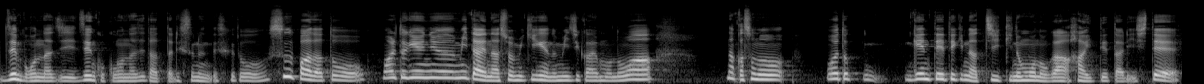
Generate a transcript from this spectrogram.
全部同じ全国同じだったりするんですけどスーパーだと割と牛乳みたいな賞味期限の短いものはなんかその割と限定的な地域のものが入ってたりして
